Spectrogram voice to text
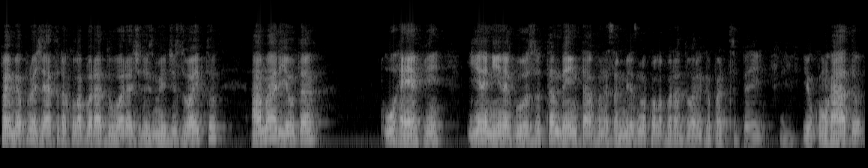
foi o meu projeto da colaboradora de 2018. A Marilda, o Heavy e a Nina Guzzo também estavam nessa mesma colaboradora que eu participei. Sim. E o Conrado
